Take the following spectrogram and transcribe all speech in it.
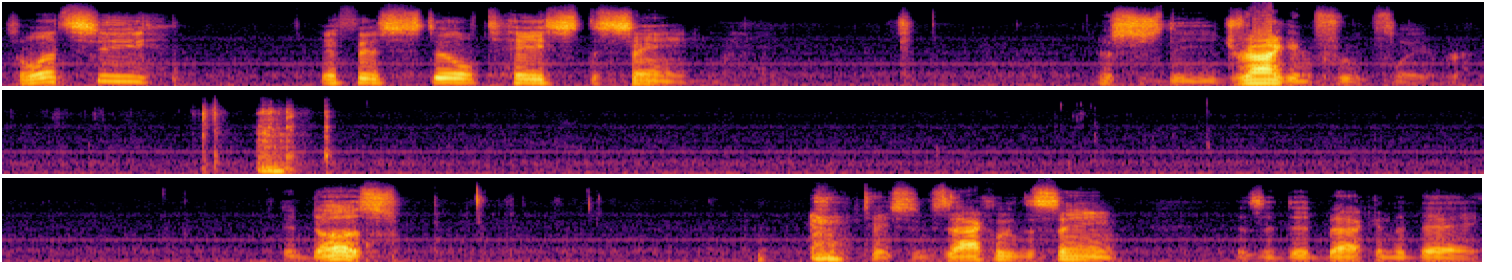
So let's see if it still tastes the same. This is the dragon fruit flavor. It does. Tastes exactly the same as it did back in the day.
